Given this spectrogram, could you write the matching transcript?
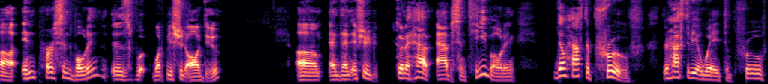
uh, in-person voting is w- what we should all do. Um, and then if you're going to have absentee voting, they'll have to prove. There has to be a way to prove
